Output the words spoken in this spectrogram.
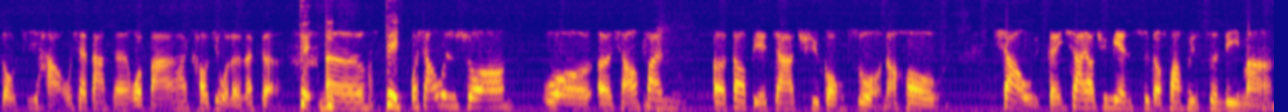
手机好，我现在大声，我把它靠近我的那个，对，呃，对，我想要问说，我呃想要换呃到别家去工作，然后下午等一下要去面试的话，会顺利吗？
